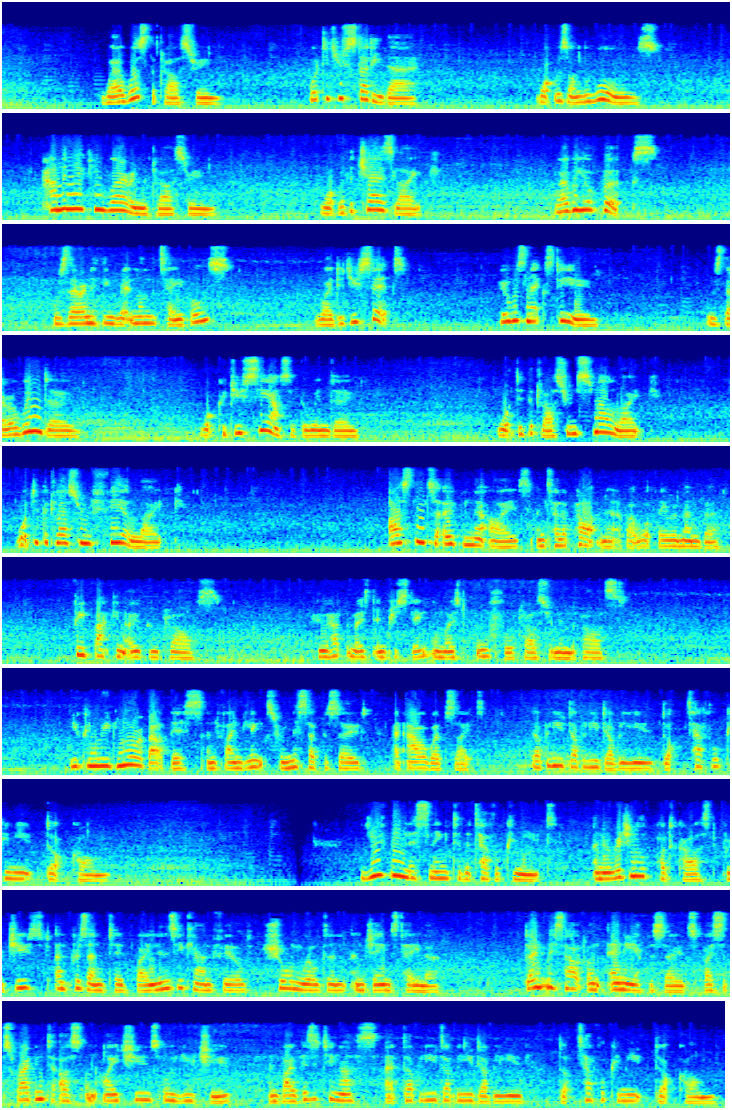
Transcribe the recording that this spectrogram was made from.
Where was the classroom? What did you study there? What was on the walls? How many of you were in the classroom? What were the chairs like? Where were your books? Was there anything written on the tables? Where did you sit? Who was next to you? Was there a window? What could you see out of the window? What did the classroom smell like? What did the classroom feel like? Ask them to open their eyes and tell a partner about what they remember. Feedback in open class who had the most interesting or most awful classroom in the past. You can read more about this and find links from this episode at our website www.teflcommute.com. You've been listening to The TEFL Commute, an original podcast produced and presented by Lindsay Clandfield, Shaun Wilden, and James Taylor. Don't miss out on any episodes by subscribing to us on iTunes or YouTube and by visiting us at www.teflcommute.com.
